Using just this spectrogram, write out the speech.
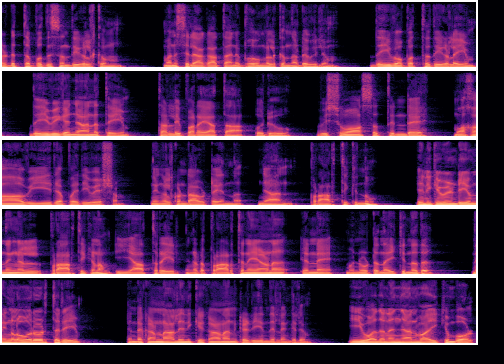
കടുത്ത പ്രതിസന്ധികൾക്കും മനസ്സിലാകാത്ത അനുഭവങ്ങൾക്കും നടുവിലും ദൈവ പദ്ധതികളെയും ദൈവിക ജ്ഞാനത്തെയും തള്ളിപ്പറയാത്ത ഒരു വിശ്വാസത്തിന്റെ മഹാവീര പരിവേഷം നിങ്ങൾക്കുണ്ടാവട്ടെ എന്ന് ഞാൻ പ്രാർത്ഥിക്കുന്നു. എനിക്ക് വേണ്ടിയും നിങ്ങൾ പ്രാർത്ഥിക്കണം. ഈ യാത്രയിൽ നിങ്ങളുടെ പ്രാർത്ഥനയാണ് എന്നെ മുന്നോട്ട് നയിക്കുന്നത്. നിങ്ങൾ ഓരോരുത്തരെയും എന്റെ കണ്ണാൽ എനിക്ക് കാണാൻ കഴിയുന്നില്ലെങ്കിലും ഈ വചനം ഞാൻ വായിക്കുമ്പോൾ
